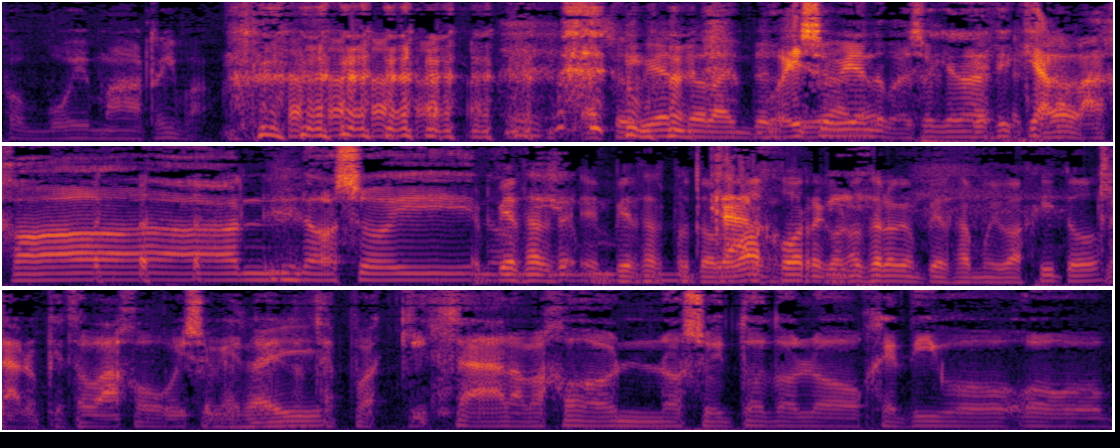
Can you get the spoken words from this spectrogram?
pues voy más arriba. Va subiendo la intensidad. Voy subiendo, ¿no? por eso quiero decir que a lo Claro. mejor no soy... Empiezas, empiezas por todo claro, bajo, reconoce lo que empieza muy bajito. Claro, empiezo bajo, voy subiendo. ahí. Entonces, pues quizá a lo mejor no soy todo lo objetivo o,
